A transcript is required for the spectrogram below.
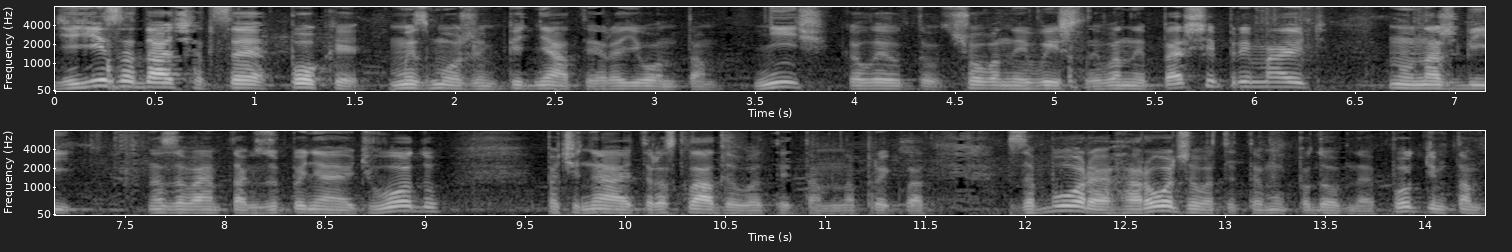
Її задача це поки ми зможемо підняти район там ніч, коли що вони вийшли, вони перші приймають ну, наш бій, називаємо так, зупиняють воду, починають розкладувати там, наприклад, забори, огороджувати тому подобне. Потім там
